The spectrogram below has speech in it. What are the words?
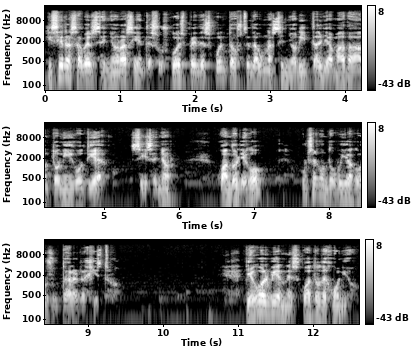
Quisiera saber, señora, si entre sus huéspedes cuenta usted a una señorita llamada Antonie Gautier. Sí, señor. ¿Cuándo llegó? Un segundo voy a consultar el registro. Llegó el viernes 4 de junio.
